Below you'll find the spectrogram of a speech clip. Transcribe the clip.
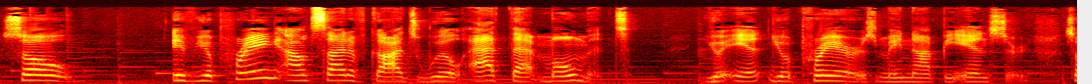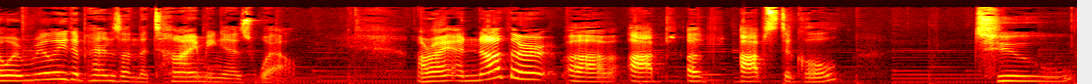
So if you're praying outside of God's will at that moment, your your prayers may not be answered. So it really depends on the timing as well. All right, another uh, ob- uh, obstacle to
